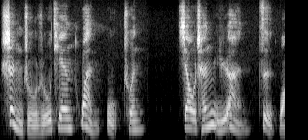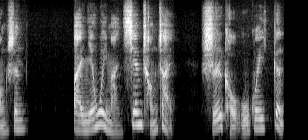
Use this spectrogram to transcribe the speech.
圣主如天万物春，小臣于案自亡身。百年未满先偿债，十口无归更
